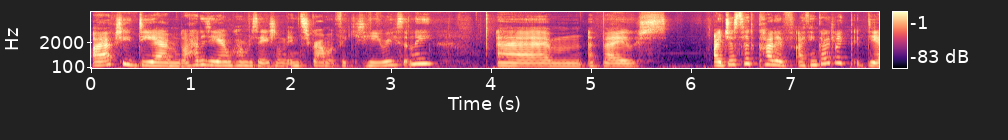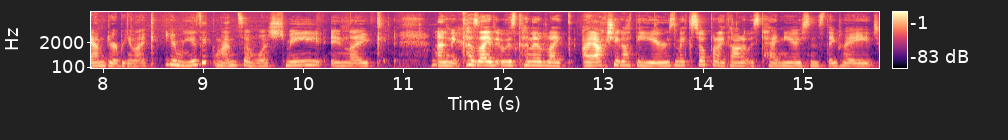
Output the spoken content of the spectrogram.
I actually DM'd. I had a DM conversation on Instagram with Vicky T recently, um, about. I just had kind of. I think I'd like DM'd her being like, "Your music meant so much to me," in like, and because I it was kind of like I actually got the years mixed up and I thought it was ten years since they played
